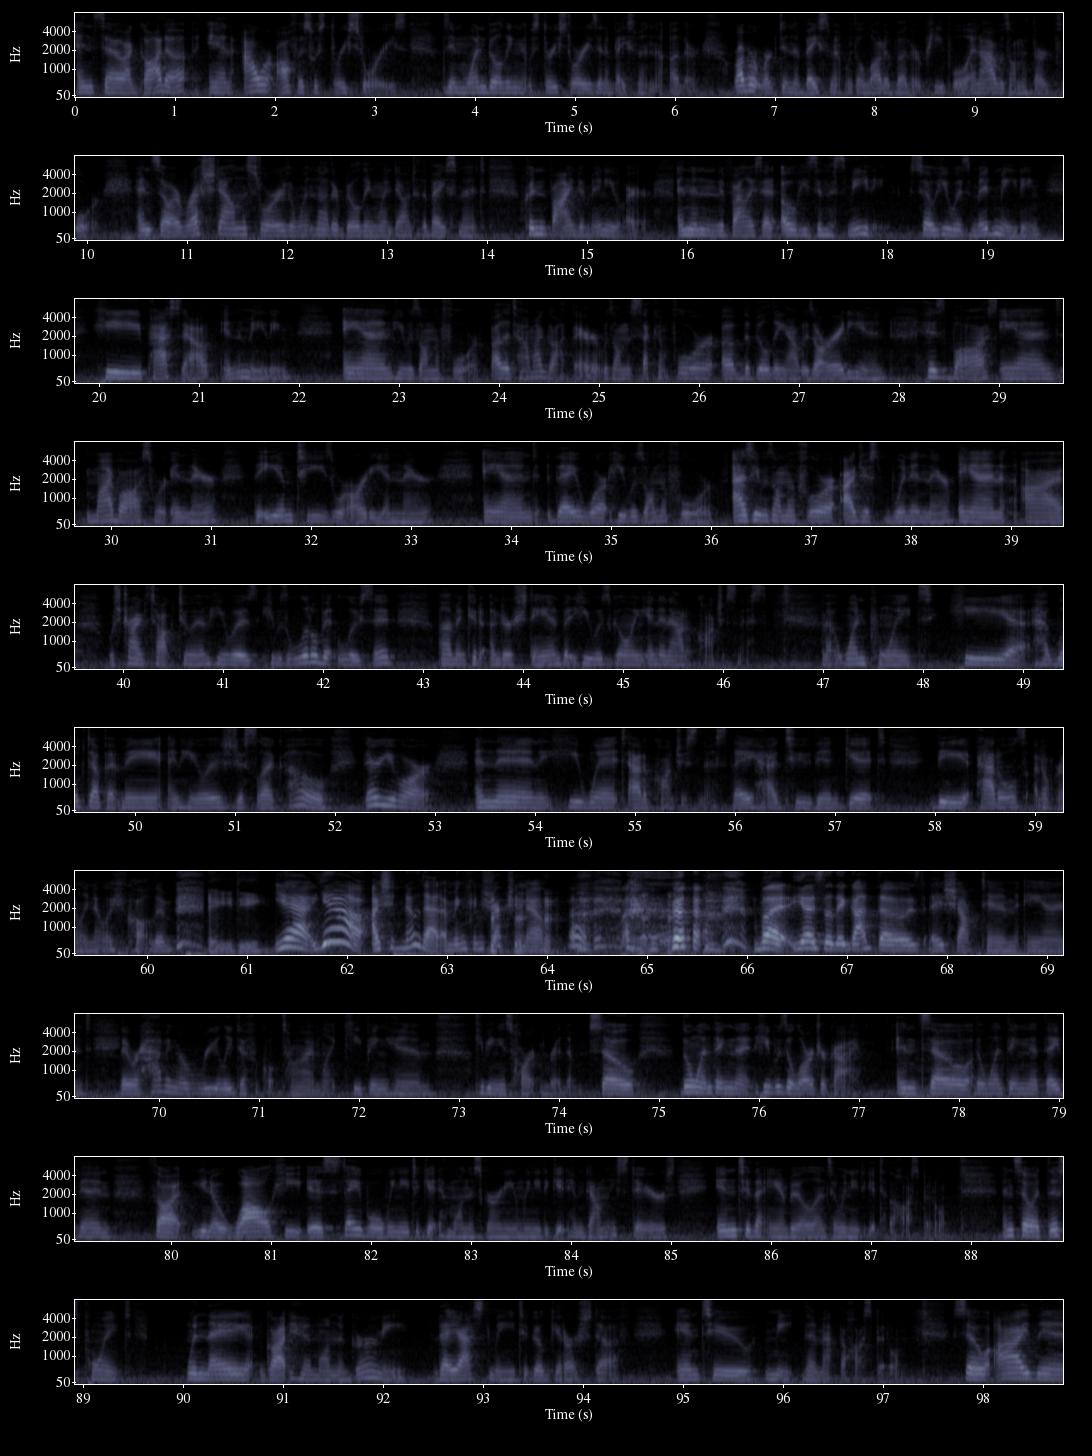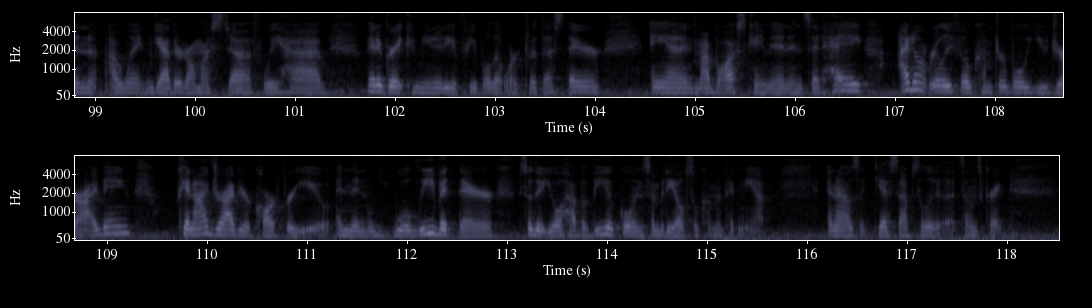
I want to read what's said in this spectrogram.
And so I got up, and our office was three stories. I was in one building that was three stories in a basement in the other. Robert worked in the basement with a lot of other people, and I was on the third floor. And so I rushed down the stories and went in the other building, went down to the basement, couldn't find him anywhere. And then they finally said, Oh, he's in this meeting. So he was mid meeting. He passed out in the meeting and he was on the floor. By the time I got there, it was on the second floor of the building I was already in. His boss and my boss were in there. The EMTs were already in there and they were he was on the floor as he was on the floor i just went in there and i was trying to talk to him he was he was a little bit lucid um, and could understand but he was going in and out of consciousness at one point, he had looked up at me and he was just like, Oh, there you are. And then he went out of consciousness. They had to then get the paddles. I don't really know what you call them. AED? Yeah, yeah. I should know that. I'm in construction now. Oh. but yeah, so they got those. They shocked him and they were having a really difficult time, like keeping him, keeping his heart in rhythm. So the one thing that he was a larger guy. And so the one thing that they then thought, you know, while he is stable, we need to get him on this gurney and we need to get him down these stairs into the ambulance and we need to get to the hospital. And so at this point, when they got him on the gurney, they asked me to go get our stuff and to meet them at the hospital. So I then I went and gathered all my stuff. We have we had a great community of people that worked with us there. And my boss came in and said, Hey, I don't really feel comfortable you driving. Can I drive your car for you? And then we'll leave it there so that you'll have a vehicle and somebody else will come and pick me up. And I was like, Yes, absolutely. That sounds great.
